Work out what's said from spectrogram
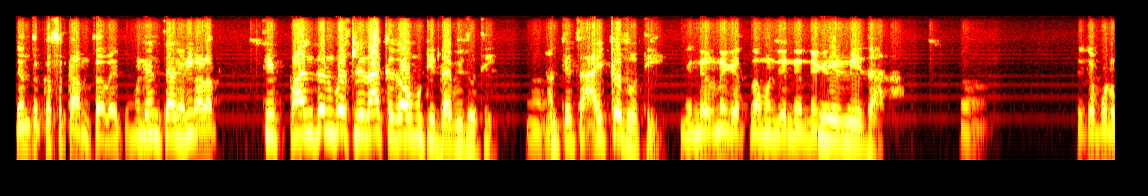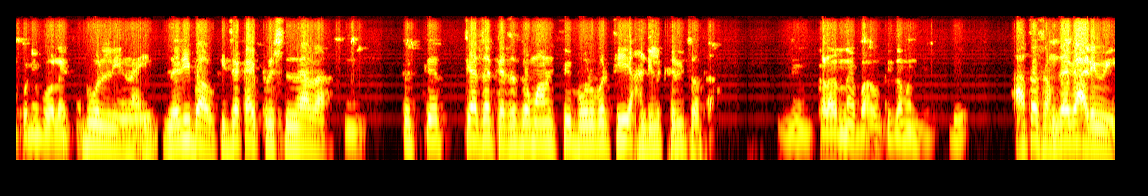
त्यांचं कसं काम चालायचं म्हणजे त्यांचं त्या अगदी- काळात ते पाच जण बसले अख्खं गाव दाबीत होते हा, आणि त्याचं ऐकत होते निर्णय घेतला म्हणजे निर्णय घेतला निर्णय झाला हा. त्याच्या पुढे कोणी बोलायचं बोलणे नाही जरी भावकीचा काही प्रश्न झाला हम्म. तर ते- त्याचा त्याचा तो माणूस ते बरोबर ती हँडल करीत होता नाही. कळलं नाही भाऊकीचा म्हणजे आता समजा गाडी होई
